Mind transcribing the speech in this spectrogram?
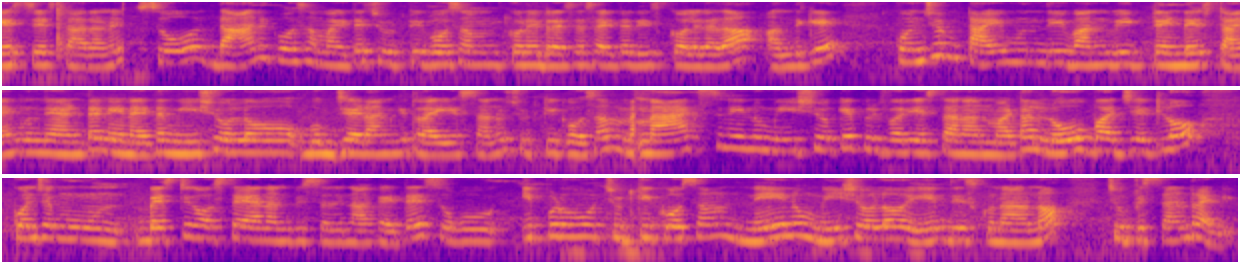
గెస్ట్ చేస్తారని. సో దానికోసం అయితే చుట్కీ కోసం కొన్ని డ్రెస్సెస్ అయితే తీసుకోవాలి కదా. అందుకే కొంచెం టైం ఉంది. One week ten days time ఉంది అంటే నేనైతే మీషోలో బుక్ చేయడానికి ట్రై చేస్తాను చుట్కీ కోసం. మ్యాక్స్ నేను మీషోకే ప్రిఫర్ చేస్తాను అనమాట లో బడ్జెట్లో కొంచెం బెస్ట్గా వస్తాయని అనిపిస్తుంది నాకైతే. సో ఇప్పుడు చుట్కీ కోసం నేను మీషోలో ఏం తీసుకున్నానో చూపిస్తాను రండి.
